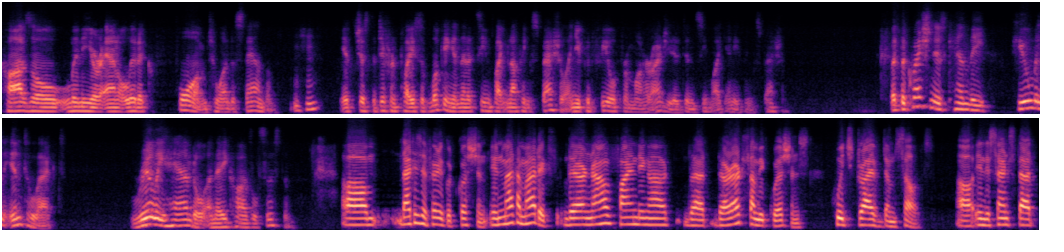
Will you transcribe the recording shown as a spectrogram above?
causal, linear, analytic form to understand them Mhm. it's just a different place of looking, and then it seems like nothing special. And you could feel from Maharaji that it didn't seem like anything special. But the question is can the human intellect really handle an acausal system? Um, that is a very good question. In mathematics, they are now finding out that there are some equations which drive themselves, uh, in the sense that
